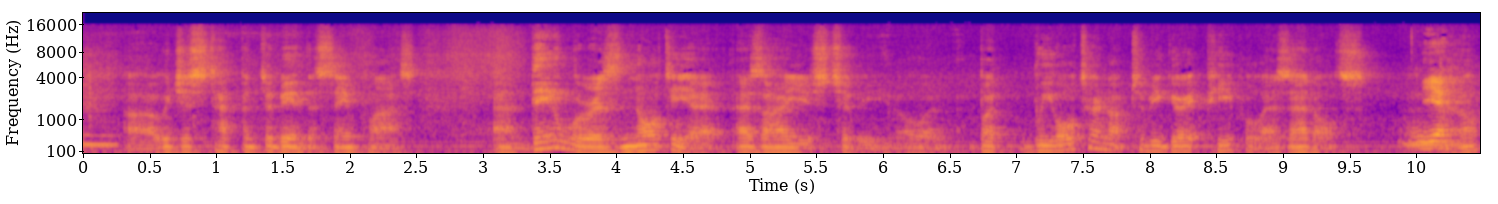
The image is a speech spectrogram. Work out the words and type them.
mm, Uh, we just happened to be in the same class, and they were as naughty as I used to be, you know. And, but we all turned out to be great people as adults Yeah. you know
